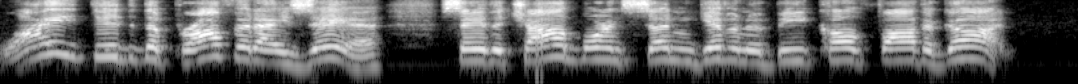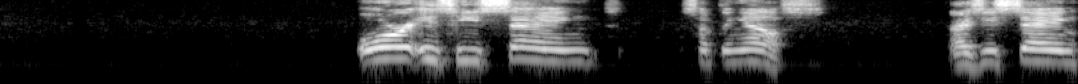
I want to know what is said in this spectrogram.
Why did the prophet Isaiah say the child-born son given would be called Father God? Or is he saying something else? Or is he saying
